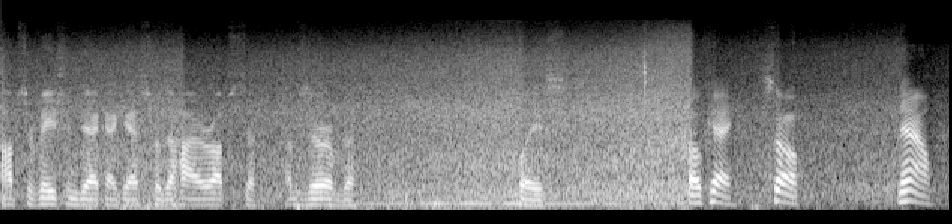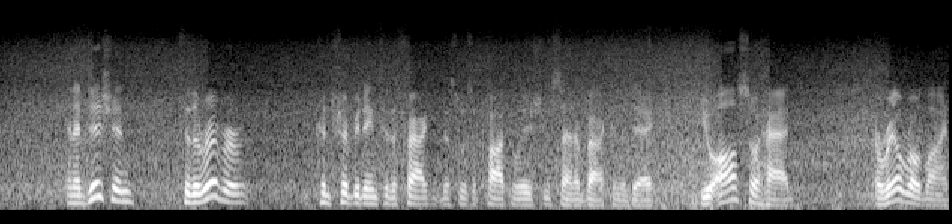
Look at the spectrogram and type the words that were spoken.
Observation deck, I guess, for the higher ups to observe the place. Okay, so now, in addition to the river, contributing to the fact that this was a population center back in the day. You also had a railroad line.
